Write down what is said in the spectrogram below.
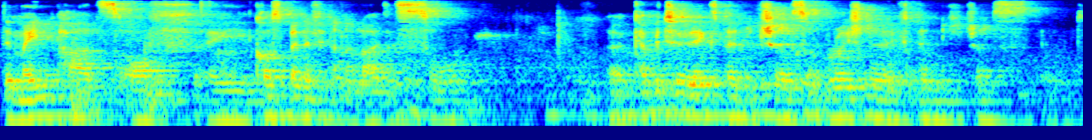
the main parts of a cost benefit analysis. So uh, capital expenditures, operational expenditures, and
